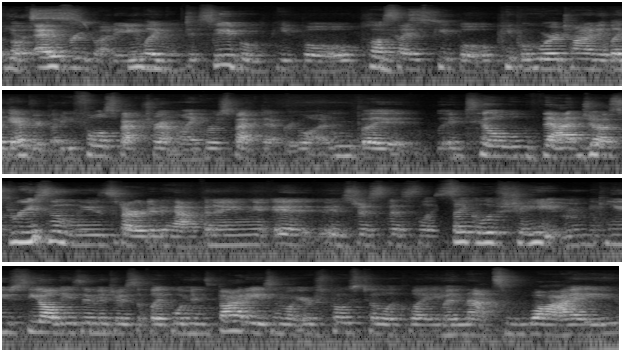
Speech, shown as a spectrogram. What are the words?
of Yes. everybody, mm-hmm. like disabled people, plus size people, people who are tiny, like everybody, full spectrum, like respect everyone. But until that just recently started happening, it is just this like cycle of shame. You see all these images of like women's bodies and what you're supposed to look like, and that's why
